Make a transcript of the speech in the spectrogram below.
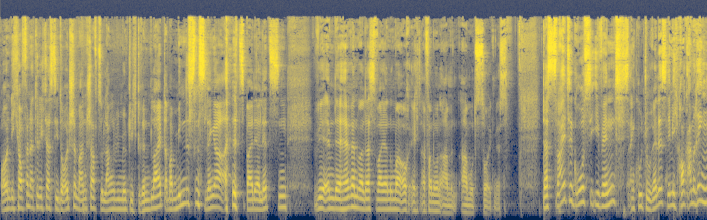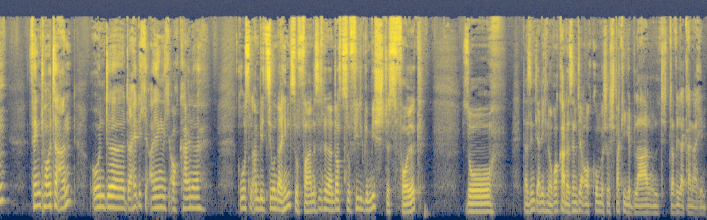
Und ich hoffe natürlich, dass die deutsche Mannschaft so lange wie möglich drin bleibt, aber mindestens länger als bei der letzten WM der Herren, weil das war ja nun mal auch echt einfach nur ein Armutszeugnis. Das zweite große Event ist ein kulturelles, nämlich Rock am Ring, fängt heute an. Und äh, da hätte ich eigentlich auch keine großen Ambitionen, da hinzufahren. Es ist mir dann doch zu viel gemischtes Volk. So, da sind ja nicht nur Rocker, da sind ja auch komische, spackige Blagen und da will ja keiner hin.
